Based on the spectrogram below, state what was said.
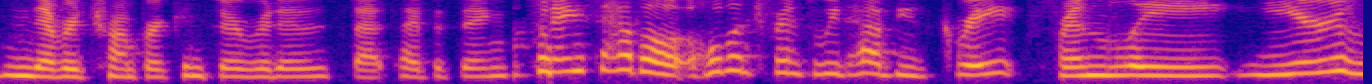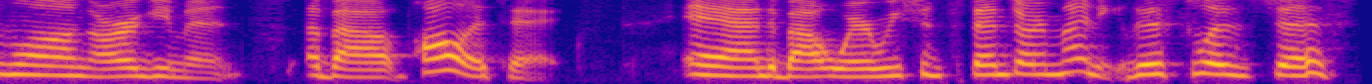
never Trumper conservatives, that type of thing. So I used to have a whole bunch of friends. We'd have these great, friendly, years long arguments about politics and about where we should spend our money. This was just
